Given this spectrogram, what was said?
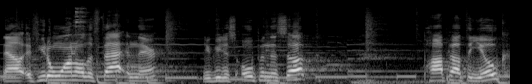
Now, if you don't want all the fat in there, you can just open this up, pop out the yolk.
